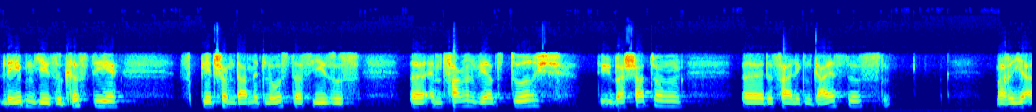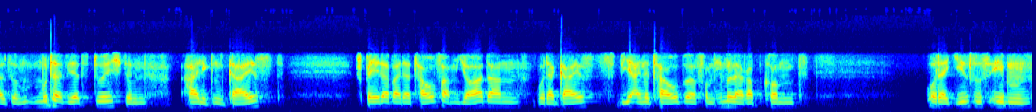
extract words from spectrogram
Leben Jesu Christi. Es geht schon damit los, dass Jesus äh, empfangen wird durch die Überschattung äh, des Heiligen Geistes. Maria also Mutter wird durch den Heiligen Geist. Später bei der Taufe am Jordan, wo der Geist wie eine Taube vom Himmel herabkommt. Oder Jesus eben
